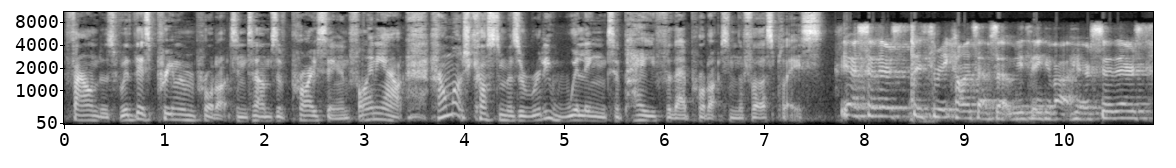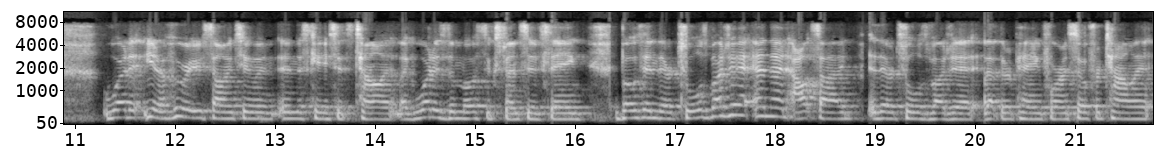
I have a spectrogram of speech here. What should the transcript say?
founders with this premium product in terms of pricing and finding out how much customers are really willing to pay for their product in the first place? Yeah, so there's the three concepts that we think about here. So there's what you know, who are you selling to? In, in this case, it's talent. Like, what is the most expensive thing, both in their tools budget and then outside their tools budget that they're paying for. And so for talent,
